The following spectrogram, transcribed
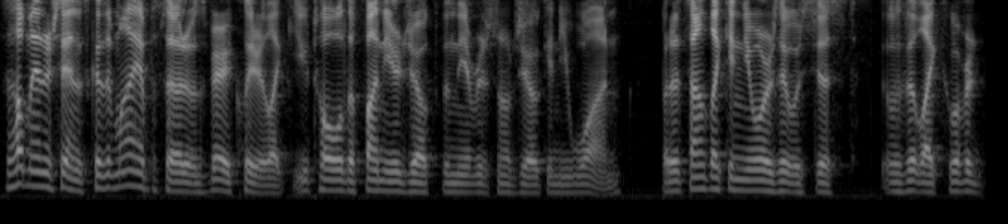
so help me understand this, because in my episode it was very clear. Like you told a funnier joke than the original joke, and you won. But it sounds like in yours it was just was it like whoever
